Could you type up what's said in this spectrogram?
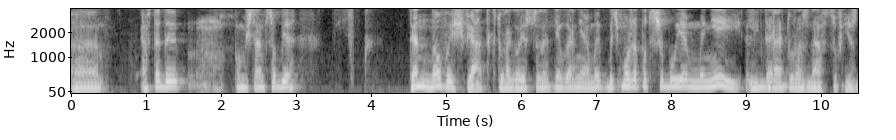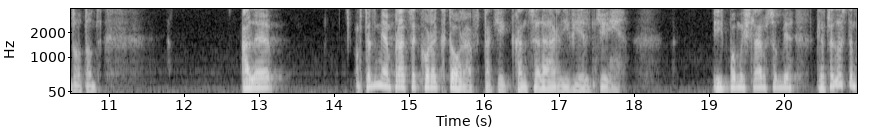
E, a wtedy pomyślałem sobie, ten nowy świat, którego jeszcze nawet nie ogarniamy, być może potrzebuje mniej literaturoznawców niż dotąd. Ale wtedy miałem pracę korektora w takiej kancelarii wielkiej. I pomyślałem sobie, dlaczego jestem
